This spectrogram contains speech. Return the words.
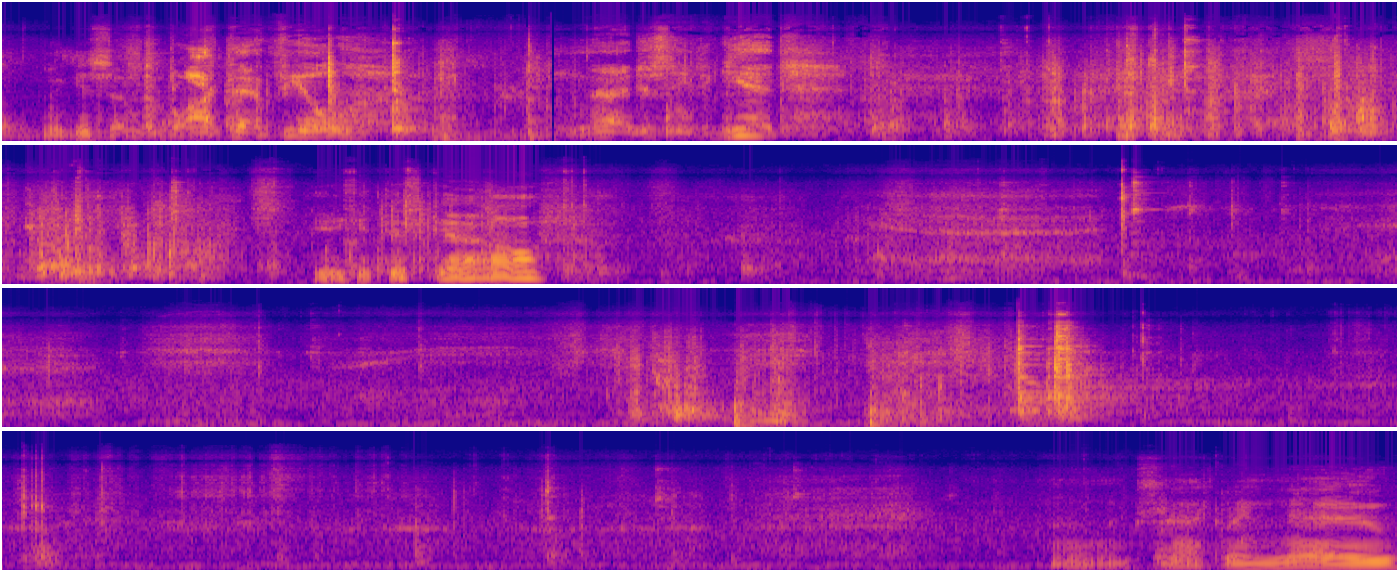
Let me get something to block that fuel. Now I just need to get. Need to get this guy off. Exactly know.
